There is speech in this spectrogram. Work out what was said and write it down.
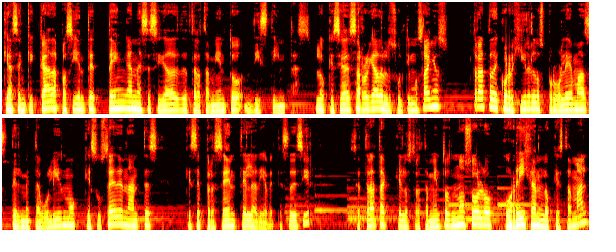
que hacen que cada paciente tenga necesidades de tratamiento distintas. Lo que se ha desarrollado en los últimos años trata de corregir los problemas del metabolismo que suceden antes que se presente la diabetes. Es decir, se trata que los tratamientos no solo corrijan lo que está mal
